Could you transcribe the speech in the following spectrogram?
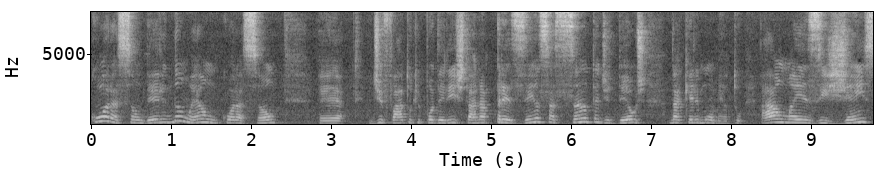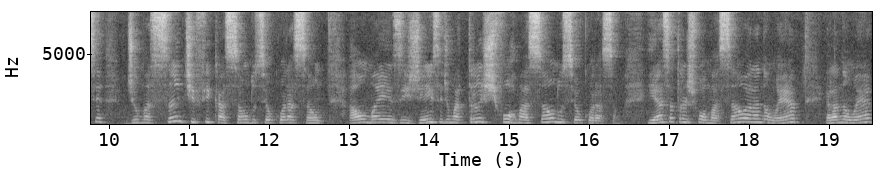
coração dele não é um coração é, de fato que poderia estar na presença santa de Deus naquele momento. Há uma exigência de uma santificação do seu coração, há uma exigência de uma transformação no seu coração. E essa transformação, ela não é, ela não é,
